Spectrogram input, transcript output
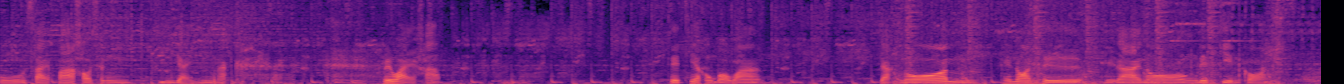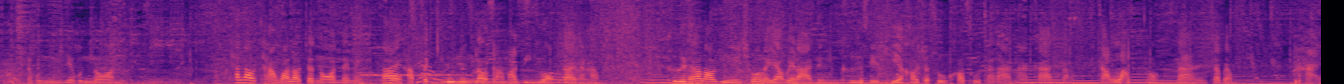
โอ้สายฟ้าเขาช่างยิ่งใหญ่ยิ่งนัก ไม่ไหวครับ เจเทียคงบอกว่าอยากนอน ให้นอนเธอะไม่ได้น้องเล่นเกมก่อนอย่าเพิ่งอย่าเพิ่งนอน ถ้าเราถามว่าเราจะนอนได้ไหมได้ครับสกิลหนึ่งเราสามารถวิงหลอกได้นะครับ คือถ้าเราอยู่ในช่วงระยะเวลาหนึ่งคือเซเทียเขาจะสู่เข้าสู่สถานการณ์แบบการหลับเนาะนางจะแบบหาย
